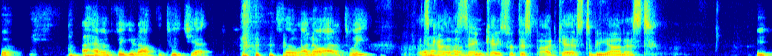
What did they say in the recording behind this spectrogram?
but I haven't figured out the tweet yet. so I know how to tweet. It's kind of the same case with this podcast, to be honest. It,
